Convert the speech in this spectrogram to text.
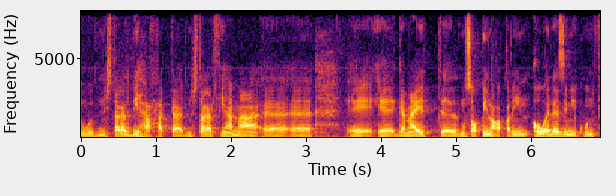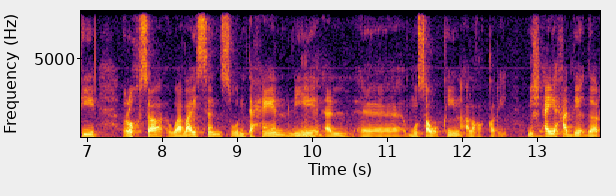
وبنشتغل بيها حتى بنشتغل فيها مع آه، آه، جمعية المسوقين العقاريين. هو لازم يكون في رخصة و license وامتحان للمسوقين العقاريين. مش أي حد يقدر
